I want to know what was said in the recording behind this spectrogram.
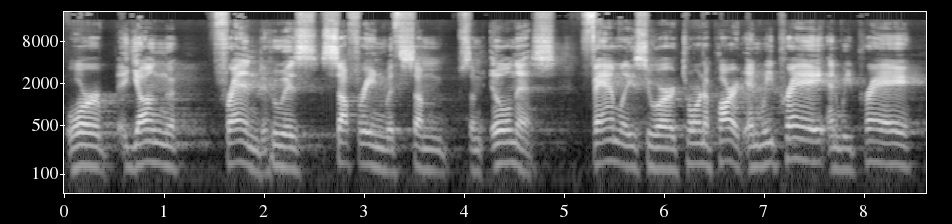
Or a young friend who is suffering with some, some illness, families who are torn apart. And we pray and we pray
